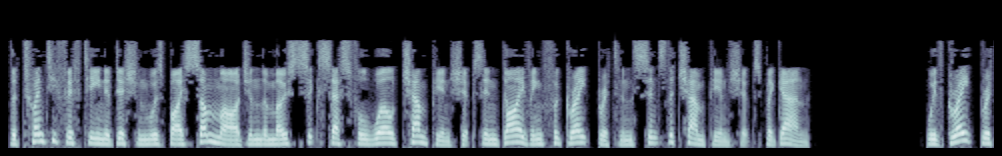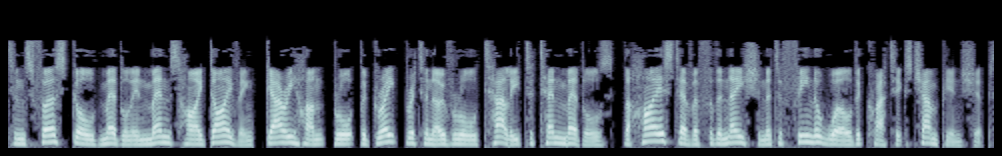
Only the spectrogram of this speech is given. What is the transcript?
the 2015 edition was by some margin the most successful World Championships in diving for Great Britain since the championships began. With Great Britain's first gold medal in men's high diving, Gary Hunt brought the Great Britain overall tally to 10 medals, the highest ever for the nation at a FINA World Aquatics Championships.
